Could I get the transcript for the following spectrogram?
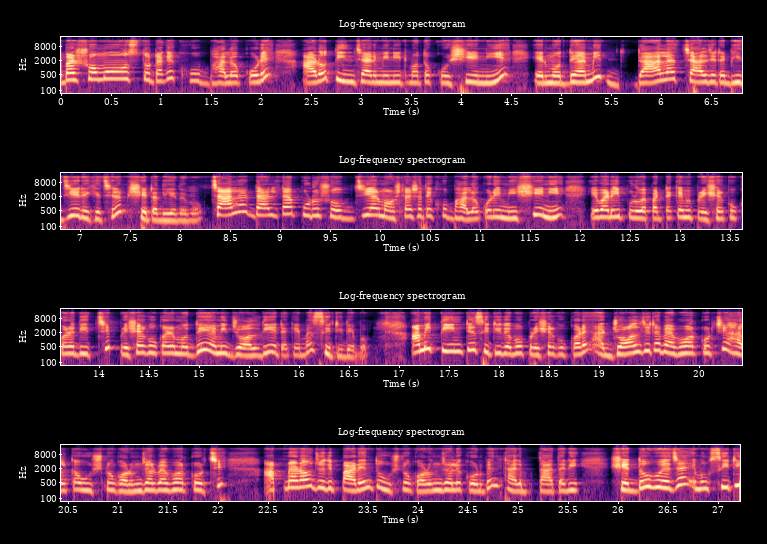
এবার সমস্তটাকে খুব ভালো করে আরও তিন চার মিনিট মতো কষিয়ে নিয়ে এর মধ্যে আমি ডাল আর চাল যেটা ভিজিয়ে রেখেছিলাম সেটা দিয়ে দেবো। চাল আর ডালটা পুরো সবজি আর মশলার সাথে খুব ভালো করে মিশিয়ে নিয়ে এবার এই পুরো ব্যাপারটাকে আমি প্রেশার কুকারে দিচ্ছি। প্রেশার কুকারের মধ্যেই আমি জল দিয়ে এটাকে এবার সিটি দেবো। আমি তিনটে সিটি দেবো প্রেশার কুকারে আর জল যেটা ব্যবহার করছি, হালকা উষ্ণ গরম জল ব্যবহার করছি। আপনারাও যদি পারেন তো উষ্ণ গরম জলে করবেন, তাহলে তাড়াতাড়ি সেদ্ধও হয়ে যায় এবং সিটি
